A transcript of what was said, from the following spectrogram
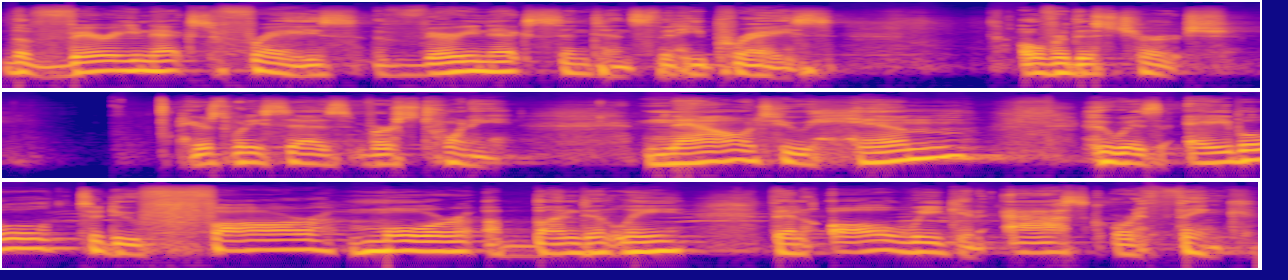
the very next phrase, the very next sentence that he prays over this church. Here's what he says, verse 20. Now to him who is able to do far more abundantly than all we could ask or think,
